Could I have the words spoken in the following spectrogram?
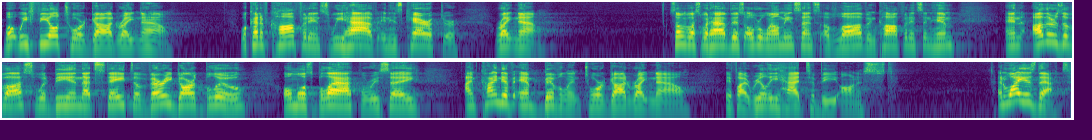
what we feel toward God right now, what kind of confidence we have in His character right now. Some of us would have this overwhelming sense of love and confidence in Him, and others of us would be in that state of very dark blue, almost black, where we say, I'm kind of ambivalent toward God right now if I really had to be honest. And why is that?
